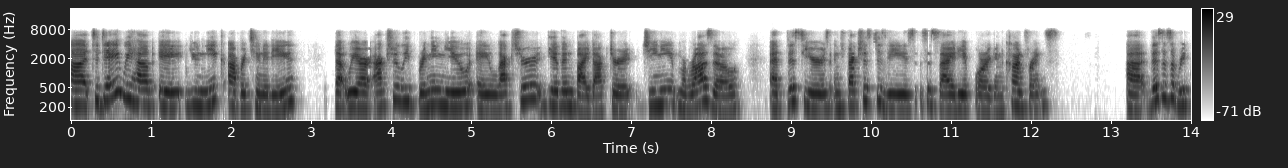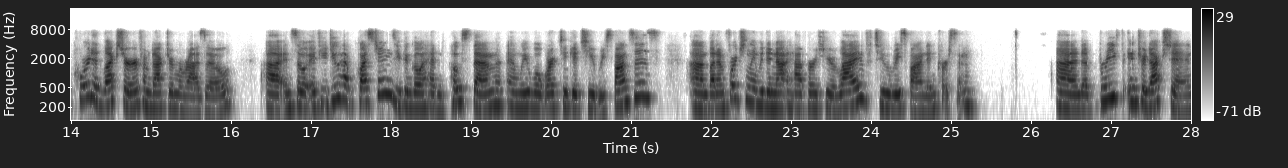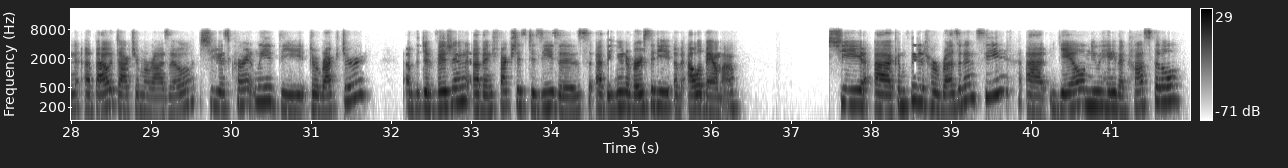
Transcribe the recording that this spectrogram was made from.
Uh, today we have a unique opportunity that we are actually bringing you a lecture given by Dr. Jeannie Marrazzo at this year's Infectious Disease Society of Oregon Conference. Uh, this is a recorded lecture from Dr. Marrazzo, uh, and so if you do have questions, you can go ahead and post them and we will work to get you responses. Um, but unfortunately, we do not have her here live to respond in person. And a brief introduction about Dr. Marrazzo. She is currently the director of the Division of Infectious Diseases at the University of Alabama. She uh, completed her residency at Yale New Haven Hospital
